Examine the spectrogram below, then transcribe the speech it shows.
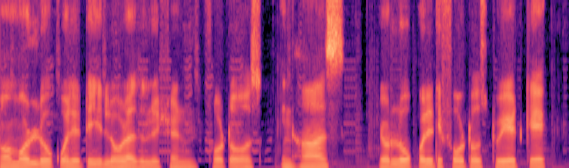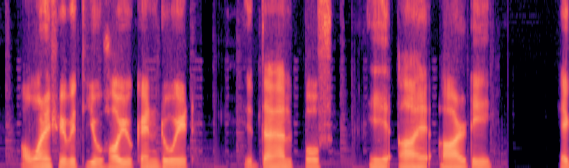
no more low quality low resolution photos. Enhance your low quality photos to 8k i want to share with you how you can do it with the help of ai rt hey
